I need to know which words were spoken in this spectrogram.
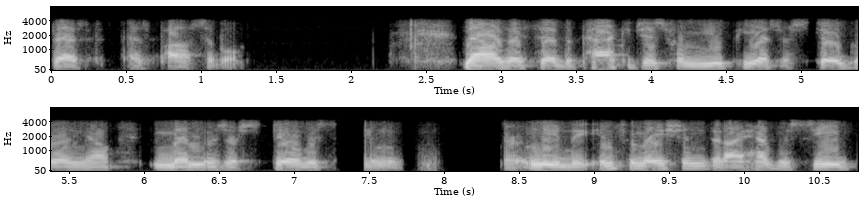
best as possible. Now, as I said, the packages from UPS are still going out. Members are still receiving. Certainly, the information that I have received,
